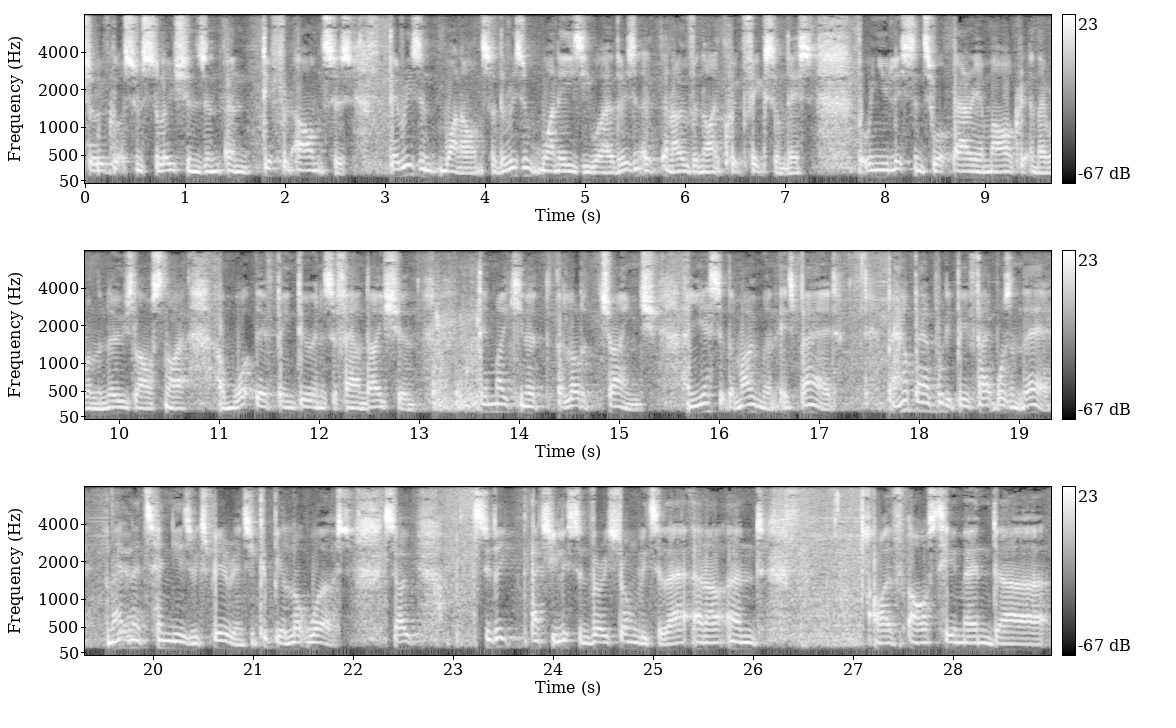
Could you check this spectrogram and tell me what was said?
so we've got some solutions and, and different answers. There isn't one answer. There isn't one easy way. There isn't a, an overnight quick fix on this. But when you listen to what Barry and Margaret and they were on the news last night and what they've been doing as a foundation, they're making a, a lot of change. And yes, at the moment it's bad, but how bad would it be if that wasn't there? And they hadn't had ten years of experience. It could be a lot worse. So Sadiq actually listened very strongly to that, and I, and I've asked him and. Uh,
